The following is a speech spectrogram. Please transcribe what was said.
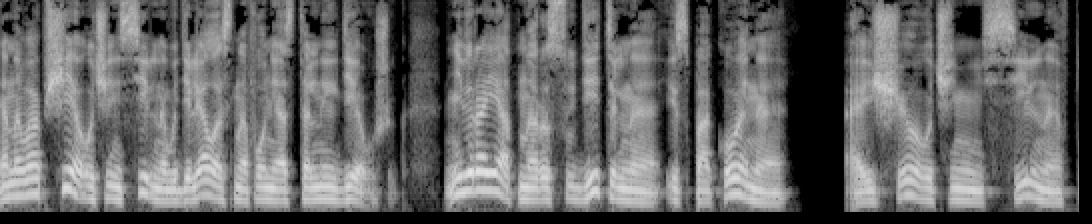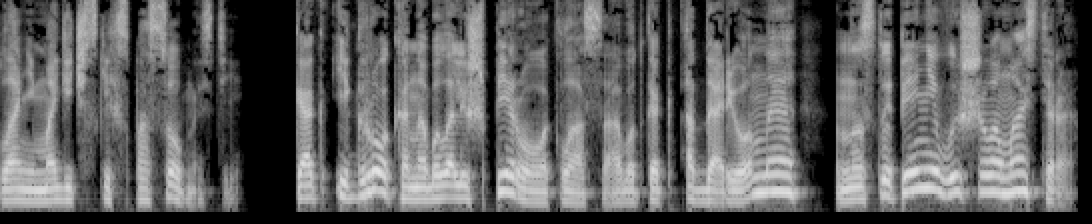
Она вообще очень сильно выделялась на фоне остальных девушек. Невероятно рассудительная и спокойная, а еще очень сильная в плане магических способностей. Как игрок она была лишь первого класса, а вот как одаренная на ступени высшего мастера.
